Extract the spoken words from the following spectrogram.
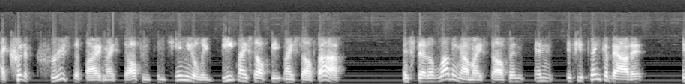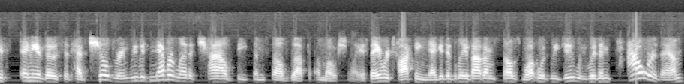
I could have crucified myself and continually beat myself, beat myself up instead of loving on myself. And, and if you think about it, if any of those that have children, we would never let a child beat themselves up emotionally. If they were talking negatively about themselves, what would we do? We would empower them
